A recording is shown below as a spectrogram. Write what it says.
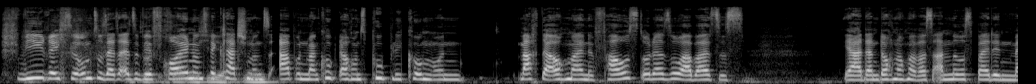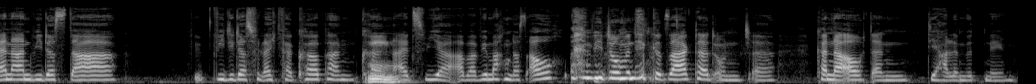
schwierig so umzusetzen. Also wir freuen uns, wir klatschen uns ab und man guckt auch ins Publikum und macht da auch mal eine Faust oder so, aber es ist ja dann doch noch mal was anderes bei den Männern, wie das da wie, wie die das vielleicht verkörpern können mhm. als wir, aber wir machen das auch, wie Dominik gesagt hat und äh, können da auch dann die Halle mitnehmen.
